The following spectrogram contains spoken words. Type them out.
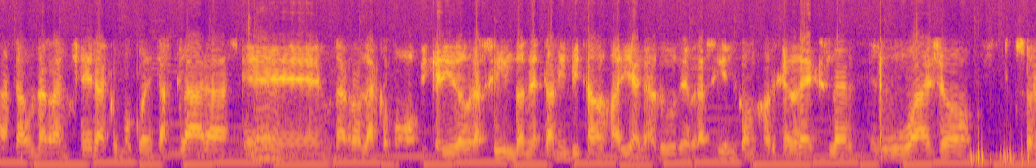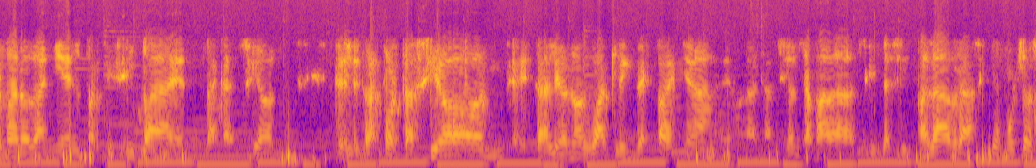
hasta una ranchera como Cuentas Claras, eh, una rola como Mi querido Brasil, donde están invitados María Gadú de Brasil con Jorge Drexler, el uruguayo. Su hermano Daniel participa en la canción teletransportación, está Leonor Watling de España en una canción llamada Sin decir palabras, así que muchos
